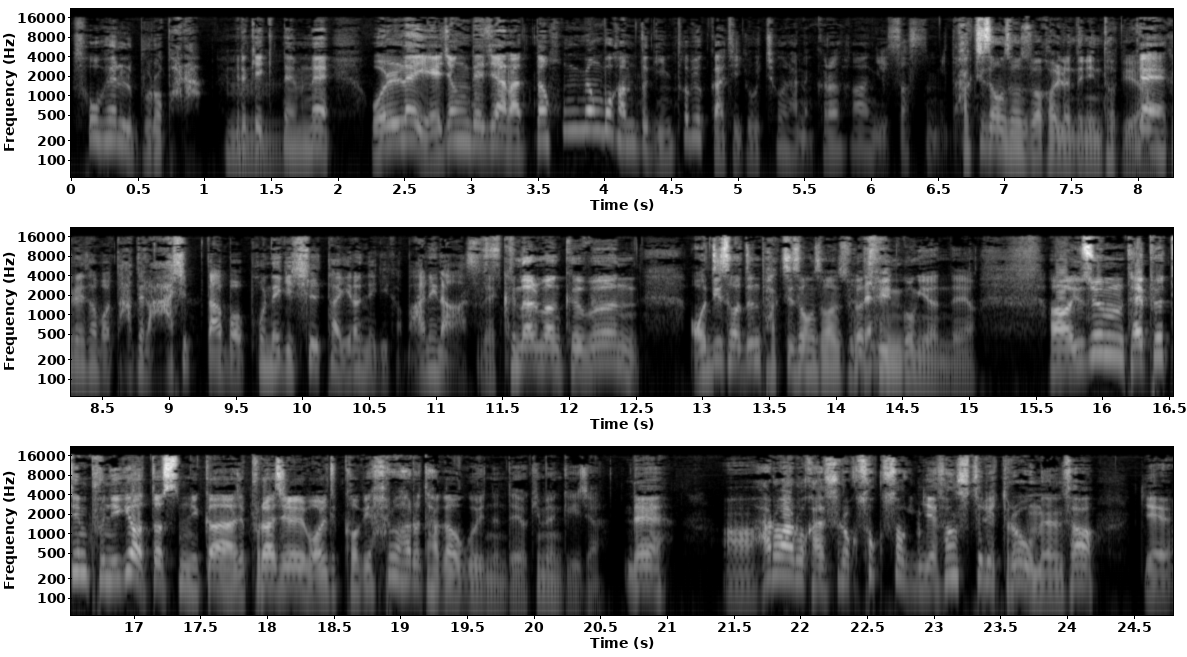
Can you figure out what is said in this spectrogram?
소회를 물어봐라. 이렇게 했기 때문에 원래 예정되지 않았던 홍명보 감독 인터뷰까지 요청을 하는 그런 상황이 있었습니다. 박지성 선수와 관련된 인터뷰요. 네, 그래서 뭐 다들 아쉽다, 뭐 보내기 싫다 이런 얘기가 많이 나왔어요. 네, 그날만큼은 어디서든 박지성 선수가 네. 주인공이었네요. 어, 요즘 대표팀 분위기 어떻습니까? 이제 브라질 월드컵이 하루하루 다가오고 있는데요, 김현기 기자. 네. 어, 하루하루 갈수록 속속 이제 선수들이 들어오면서 이제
